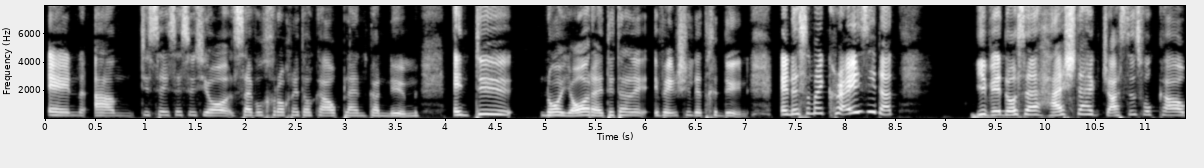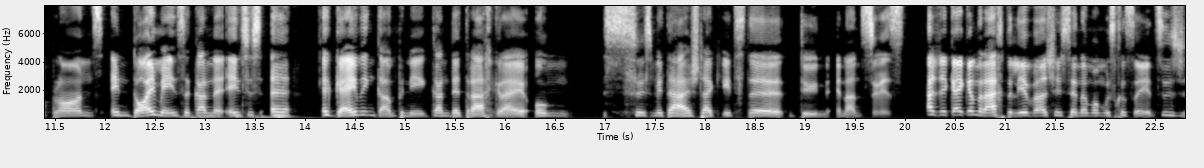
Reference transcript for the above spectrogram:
en um toe sê sy soos ja, sy wil graag net haar cow plant kan noem en toe na jare het hulle eventually dit gedoen. En dis my crazy dat jy weet daar's 'n hashtag justice for cow plants en daai mense kan en soos 'n 'n gaming company kan dit regkry om soos met 'n hashtag iets te doen en dan soos as jy kyk in regte lewe as jy sê nou maar moes gesê het soos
